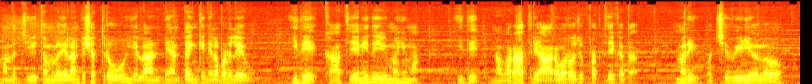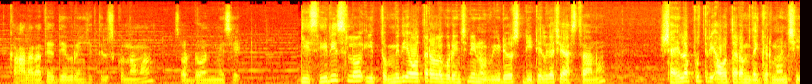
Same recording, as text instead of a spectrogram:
మన జీవితంలో ఎలాంటి శత్రువు ఎలాంటి అడ్డంకి నిలబడలేవు. ఇదే కాత్యాయని దేవి మహిమ. ఇదే నవరాత్రి ఆరవ రోజు ప్రత్యేకత. మరి వచ్చే వీడియోలో కాలరాత్రి దేవి గురించి తెలుసుకుందామా? సో డోంట్ మిస్ ఇట్ ఈ సిరీస్లో ఈ తొమ్మిది అవతారాల గురించి నేను వీడియోస్ డీటెయిల్గా చేస్తాను. శైలపుత్రి అవతారం దగ్గర నుంచి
